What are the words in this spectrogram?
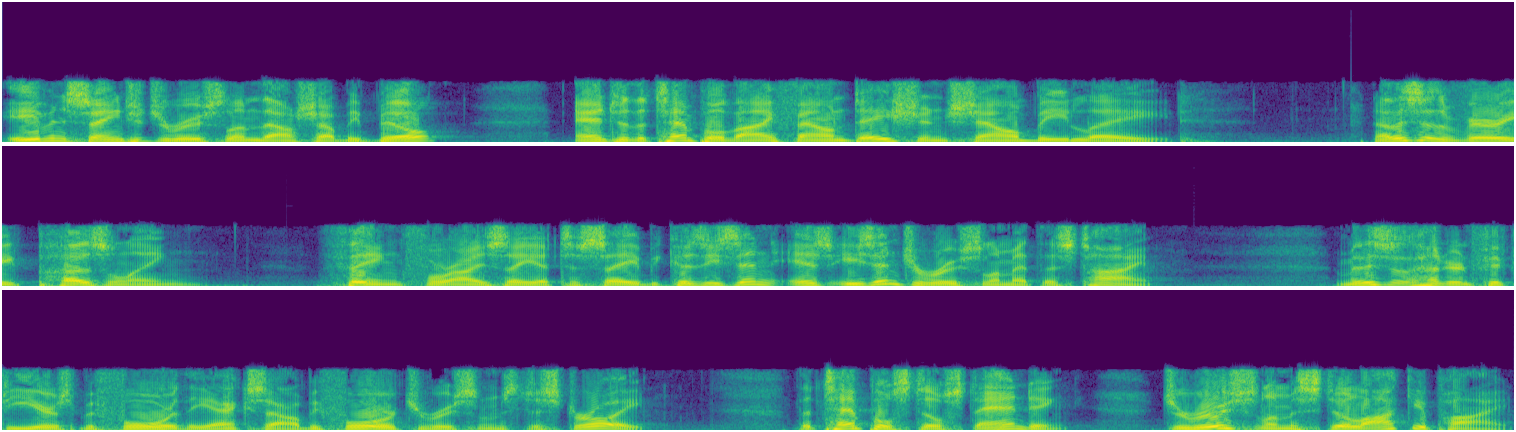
even saying to Jerusalem, Thou shalt be built, and to the temple thy foundation shall be laid. Now, this is a very puzzling thing for Isaiah to say because he's in, he's in Jerusalem at this time. I mean, this is 150 years before the exile, before Jerusalem is destroyed. The temple's still standing. Jerusalem is still occupied.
